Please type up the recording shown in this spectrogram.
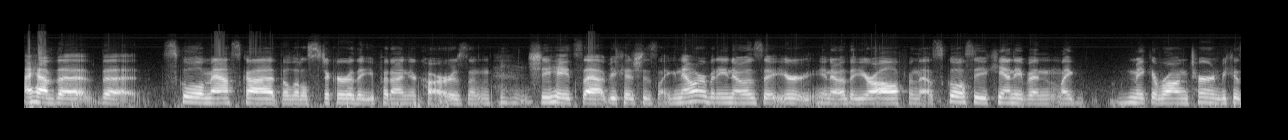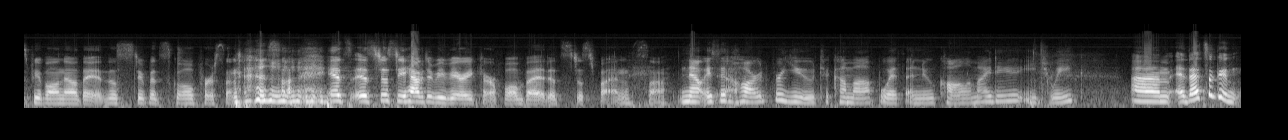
I have the the school mascot, the little sticker that you put on your cars, and mm-hmm. she hates that because she's like, now everybody knows that you're, you know, that you're all from that school, so you can't even like make a wrong turn because people know the the stupid school person. so it's it's just you have to be very careful, but it's just fun. So now, is yeah. it hard for you to come up with a new column idea each week? Um, that's a good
